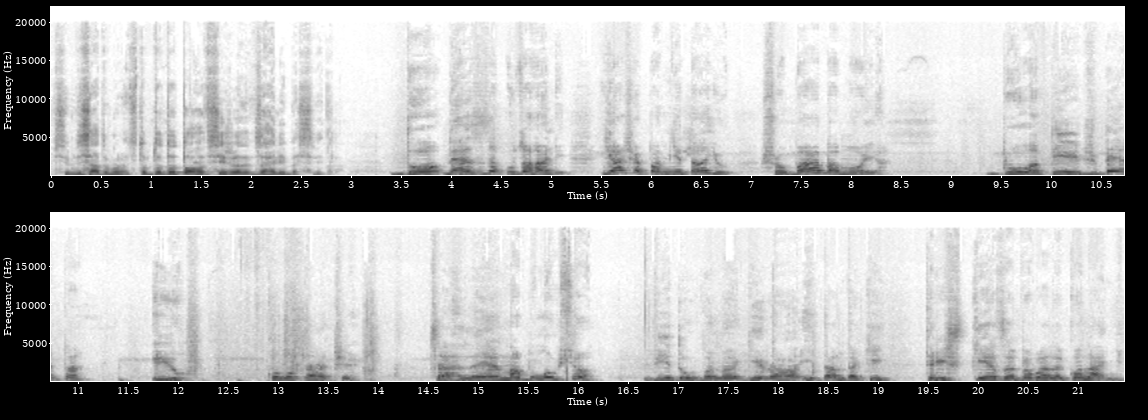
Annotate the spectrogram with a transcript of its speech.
В 70-му році. Тобто до того всі жили взагалі без світла. До, без взагалі. Я ще пам'ятаю, що баба моя була піч бита і коло печі цеглина було все. Відовбана гіра, і там такі тріски забивали колені.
